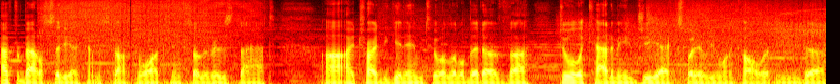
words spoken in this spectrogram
After Battle City, I kind of stopped watching, so there is that. Uh, I tried to get into a little bit of uh, Duel Academy, GX, whatever you want to call it, and uh,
